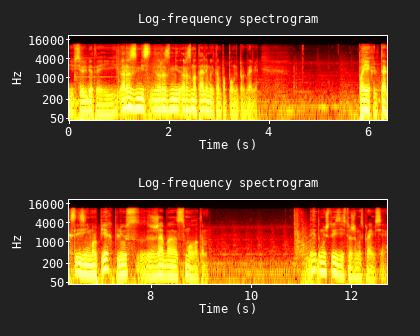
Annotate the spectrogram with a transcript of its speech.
И, все, ребята И размес, разми, размотали мы их там по полной программе Поехали Так, слизень мурпех плюс жаба с молотом Да я думаю, что и здесь тоже мы справимся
